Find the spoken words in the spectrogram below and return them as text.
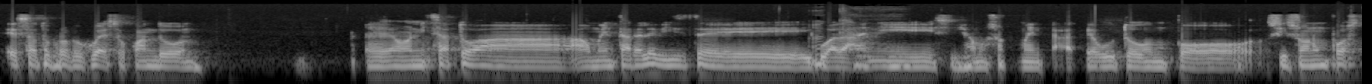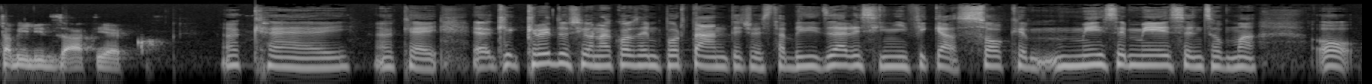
è stato proprio questo, quando eh, ho iniziato a, aumentare le visite e i okay. guadagni diciamo, sono aumentati, si sono un po' stabilizzati. Ecco. Ok, ok, eh, che credo sia una cosa importante, cioè stabilizzare significa so che mese e mese insomma ho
